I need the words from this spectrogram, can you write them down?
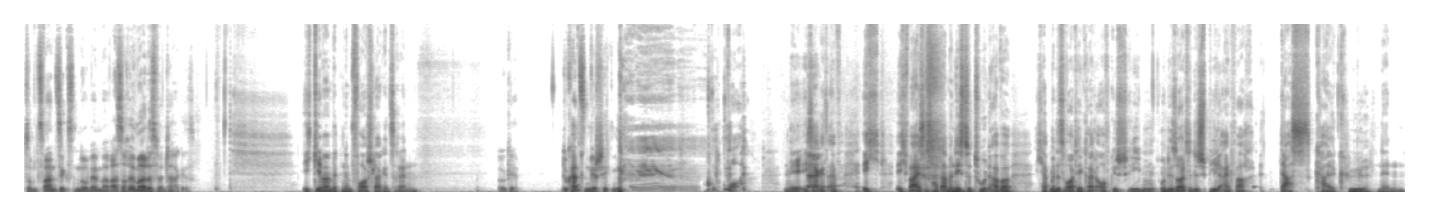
zum 20. November, was auch immer das für ein Tag ist. Ich gehe mal mit einem Vorschlag ins Rennen. Okay. Du kannst ihn mir schicken. Boah. Nee, ich sage jetzt einfach, ich, ich weiß, es hat damit nichts zu tun, aber ich habe mir das Wort hier gerade aufgeschrieben und ihr solltet das Spiel einfach das Kalkül nennen.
